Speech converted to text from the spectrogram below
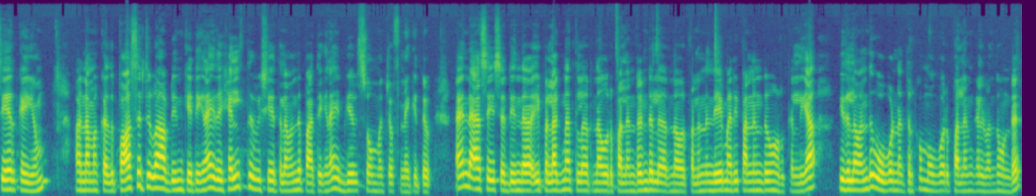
சேர்க்கையும் நமக்கு அது பாசிட்டிவாக அப்படின்னு கேட்டிங்கன்னா இது ஹெல்த் விஷயத்தில் வந்து பார்த்தீங்கன்னா it gives so much of negative and as I said இந்த இப்போ லக்னத்தில் இருந்த ஒரு பலன் ரெண்டில் இருந்த ஒரு பலன் இதே மாதிரி பன்னெண்டும் இருக்கு இல்லையா? இதில் வந்து ஒவ்வொன்றத்திற்கும் ஒவ்வொரு பலன்கள் வந்து உண்டு.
